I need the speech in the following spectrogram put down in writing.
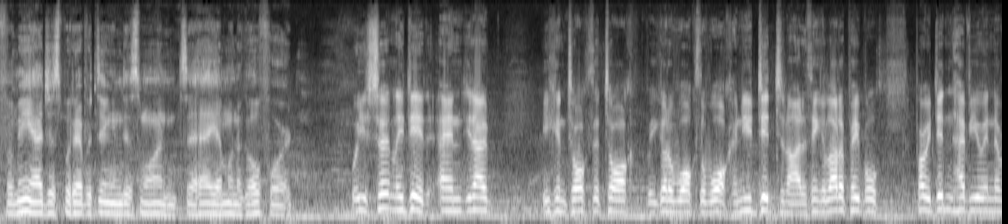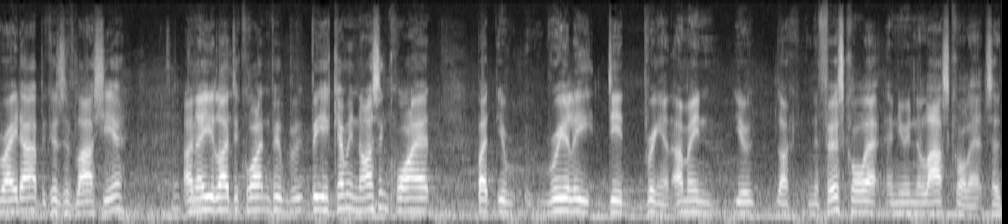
For me, I just put everything in this one and say, hey, I'm gonna go for it. Well, you certainly did. And, you know, you can talk the talk, but you've got to walk the walk. And you did tonight. I think a lot of people probably didn't have you in the radar because of last year. Okay. I know you like to quieten people, but you come in nice and quiet, but you really did bring it. I mean, you're like in the first call out and you're in the last call out. So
